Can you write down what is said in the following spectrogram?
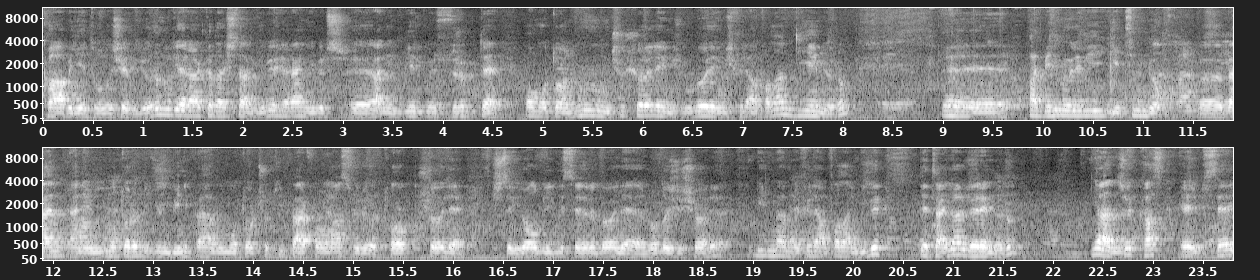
kabiliyete ulaşabiliyorum. Diğer arkadaşlar gibi herhangi bir e, hani bir gün sürüp de o motor hmm, şu şöyleymiş, bu böyleymiş falan falan diyemiyorum. Ee, benim öyle bir yetim yok. Ee, ben hani motora bir gün binip ha, bu motor çok iyi performans veriyor, tork şöyle, işte yol bilgisayarı böyle, rodajı şöyle, bilmem ne falan falan gibi detaylar veremiyorum. Yalnızca kask, elbise,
